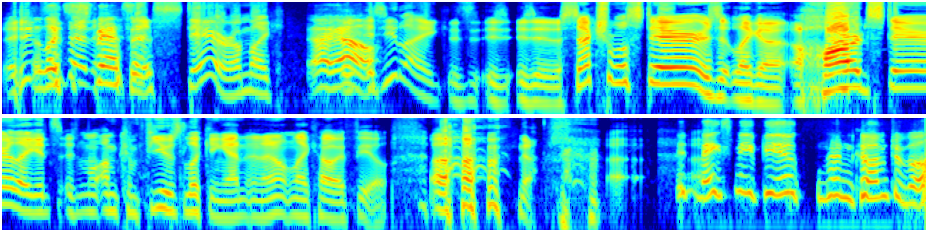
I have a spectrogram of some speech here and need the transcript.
It looks that, expensive. That stare. I'm like, I know. Is, he like? Is, is, is it a sexual stare? Is it like a, a hard stare? Like it's. I'm confused looking at it, and I don't like how I feel. Um, no. It makes me feel uncomfortable.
